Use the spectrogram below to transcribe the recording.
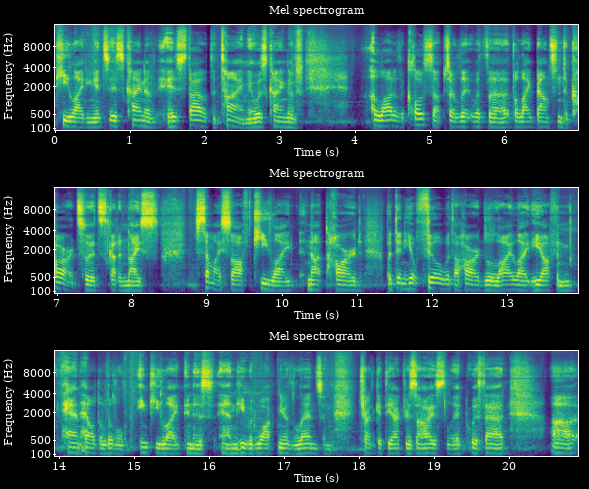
key lighting. It's it's kind of his style at the time. It was kind of a lot of the close-ups are lit with the, the light bouncing to card so it's got a nice semi-soft key light not hard but then he'll fill with a hard little eye light. He often handheld a little inky light in his and he would walk near the lens and try to get the actor's eyes lit with that. Uh,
